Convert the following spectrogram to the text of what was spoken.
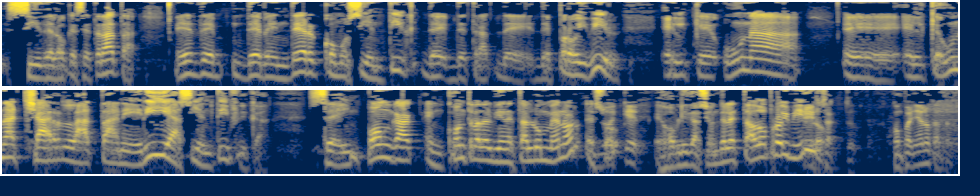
si de lo que se trata es de, de vender como científico, de, de, de, prohibir el que una eh, el que una charlatanería científica se imponga en contra del bienestar de un menor, eso es, obligación del Estado prohibirlo. Exacto. Compañero Catalán.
